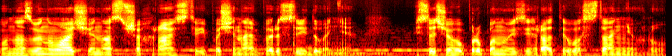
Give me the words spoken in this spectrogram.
Вона звинувачує нас в шахрайстві і починає переслідування, після чого пропонує зіграти в останню гру.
